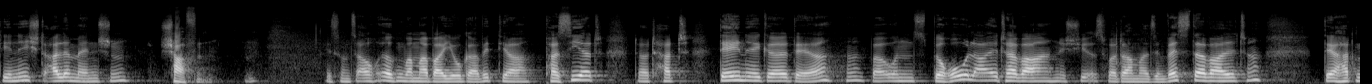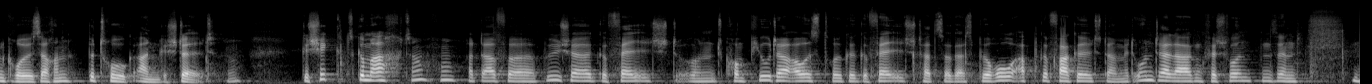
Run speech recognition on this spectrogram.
die nicht alle Menschen schaffen. Ist uns auch irgendwann mal bei Yoga Vidya passiert. Dort hat derjenige, der ne, bei uns Büroleiter war, nicht hier, es war damals im Westerwald, ne, der hat einen größeren Betrug angestellt geschickt gemacht, hm, hat dafür Bücher gefälscht und Computerausdrücke gefälscht, hat sogar das Büro abgefackelt, damit Unterlagen verschwunden sind. Hm.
